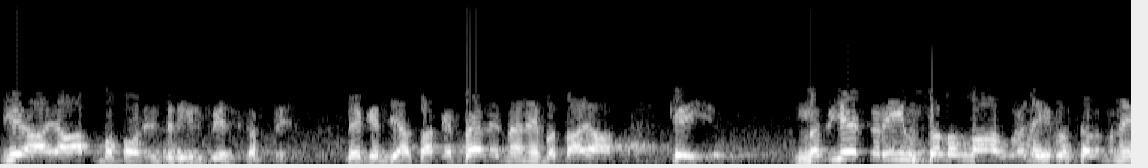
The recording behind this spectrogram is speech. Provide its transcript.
یہ آیات بطور دلیل پیش کرتے ہیں۔ لیکن جیسا کہ پہلے میں نے بتایا کہ نبی کریم صلی اللہ علیہ وسلم نے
